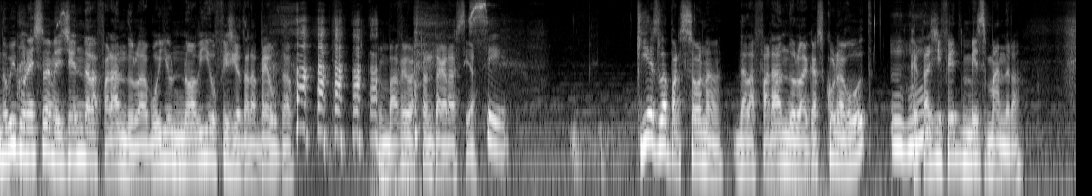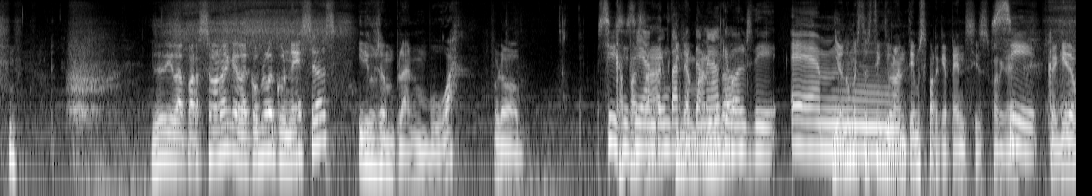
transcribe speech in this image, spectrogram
no vull conèixer més gent de la faràndula, vull un novi o fisioterapeuta. em va fer bastanta gràcia. Sí. Qui és la persona de la faràndula que has conegut que Mhm. t'hagi fet més mandra? és a dir, la persona que de cop la coneixes i dius en plan, buah, però Sí, sí, sí, entenc perfectament el que vols dir. Um, jo només t'estic donant temps perquè pensis, perquè Sí. que aquí hi ha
